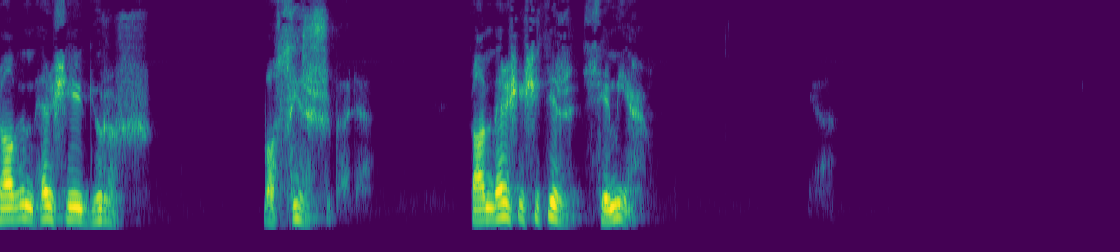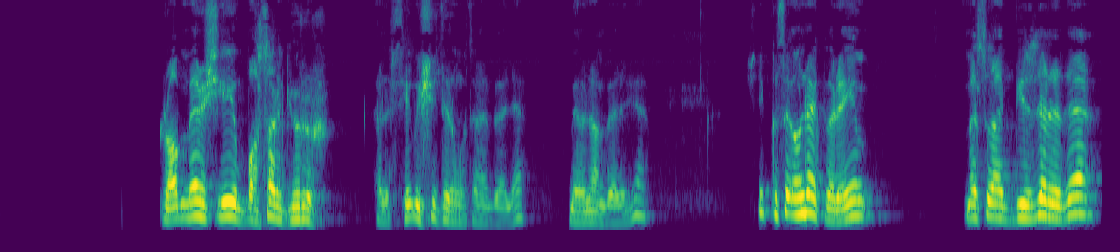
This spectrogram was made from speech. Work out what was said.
Rabbim her şeyi görür. Basir böyle. Rabbim her şeyi işitir. Semih. Rabbim her şeyi basar, görür. Yani sev işitir muhtemelen böyle. Mevlam böylece. Şimdi kısa örnek vereyim. Mesela bizlere de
